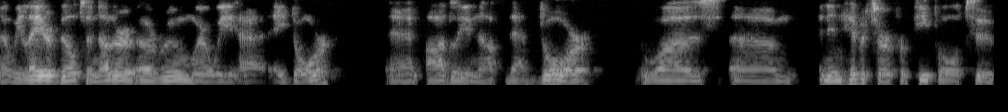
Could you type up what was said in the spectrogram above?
Uh, we later built another uh, room where we had a door and oddly enough, that door was um, an inhibitor for people to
